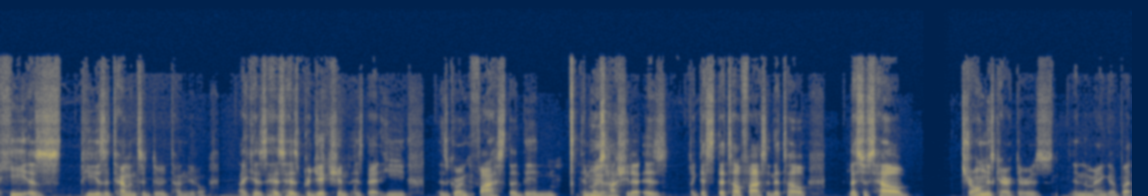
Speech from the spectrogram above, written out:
he is he is a talented dude, Tanjiro. Like his his his projection is that he is growing faster than than most Yeah. Hashira is. Like that's that's how fast and that's how that's just how strong his character is in the manga. But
